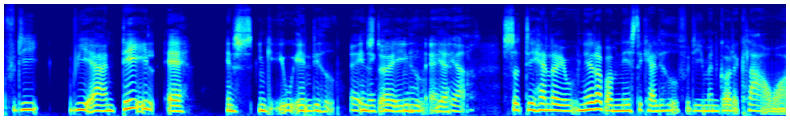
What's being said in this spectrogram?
fordi vi er en del af en, en uendelighed, af en større enhed. Af, ja. ja. Så det handler jo netop om næste kærlighed, fordi man godt er klar over,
